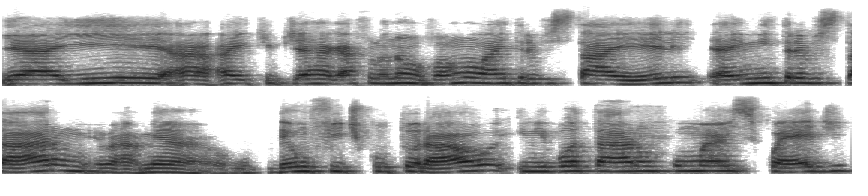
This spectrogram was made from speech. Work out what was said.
E aí a, a, equipe de RH falou, não, vamos lá entrevistar ele. E aí me entrevistaram, minha, deu um fit cultural e me botaram com uma squad,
